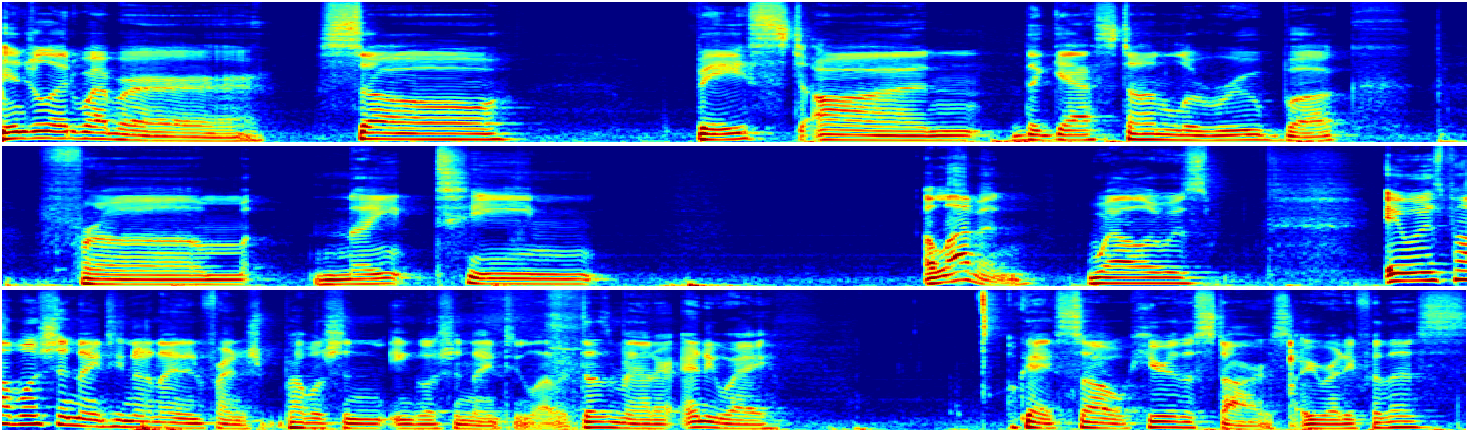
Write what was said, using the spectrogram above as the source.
Angela Lloyd Webber. So, based on the Gaston Leroux book from 1911. Well, it was it was published in 1909 in French, published in English in 1911. It doesn't matter. Anyway. Okay, so here are the stars. Are you ready for this?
